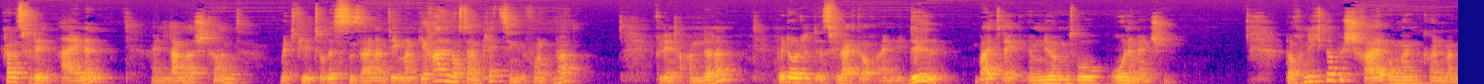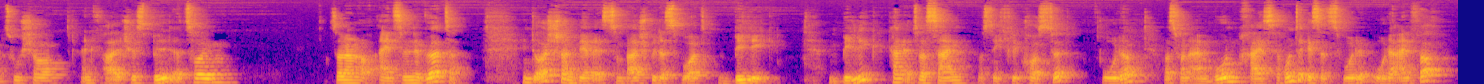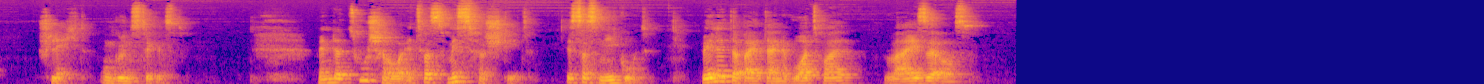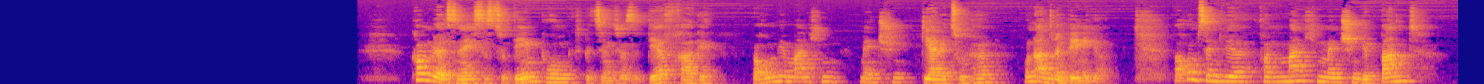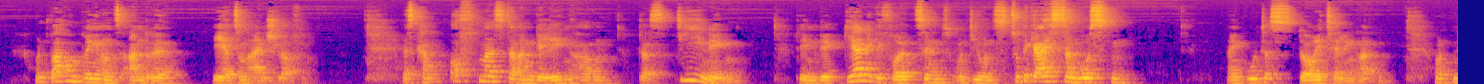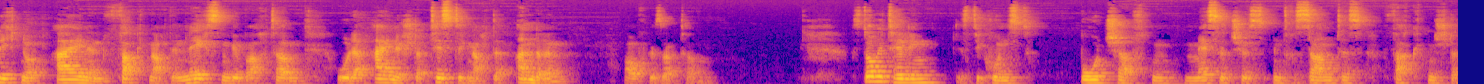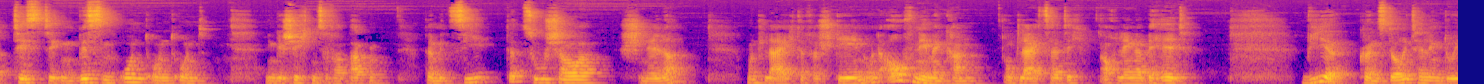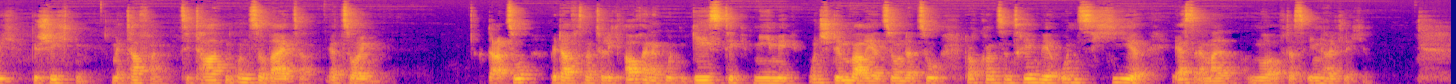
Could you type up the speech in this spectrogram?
kann es für den einen ein langer Strand mit viel Touristen sein, an dem man gerade noch sein Plätzchen gefunden hat. Für den anderen bedeutet es vielleicht auch ein Idyll, weit weg im Nirgendwo ohne Menschen. Doch nicht nur Beschreibungen können beim Zuschauer ein falsches Bild erzeugen, sondern auch einzelne Wörter. In Deutschland wäre es zum Beispiel das Wort billig. Billig kann etwas sein, was nicht viel kostet oder was von einem hohen Preis heruntergesetzt wurde oder einfach schlecht und günstig ist. Wenn der Zuschauer etwas missversteht, ist das nie gut. Wähle dabei deine Wortwahl weise aus. Kommen wir als nächstes zu dem Punkt bzw. der Frage, warum wir manchen Menschen gerne zuhören und anderen weniger. Warum sind wir von manchen Menschen gebannt und warum bringen uns andere eher zum Einschlafen? Es kann oftmals daran gelegen haben, dass diejenigen, denen wir gerne gefolgt sind und die uns zu begeistern wussten, ein gutes Storytelling hatten und nicht nur einen Fakt nach dem nächsten gebracht haben oder eine Statistik nach der anderen aufgesagt haben. Storytelling ist die Kunst, Botschaften, Messages, Interessantes, Fakten, Statistiken, Wissen und, und, und in Geschichten zu verpacken, damit sie der Zuschauer schneller und leichter verstehen und aufnehmen kann und gleichzeitig auch länger behält. Wir können Storytelling durch Geschichten, Metaphern, Zitaten und so weiter erzeugen. Dazu bedarf es natürlich auch einer guten Gestik, Mimik und Stimmvariation dazu, doch konzentrieren wir uns hier erst einmal nur auf das Inhaltliche.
